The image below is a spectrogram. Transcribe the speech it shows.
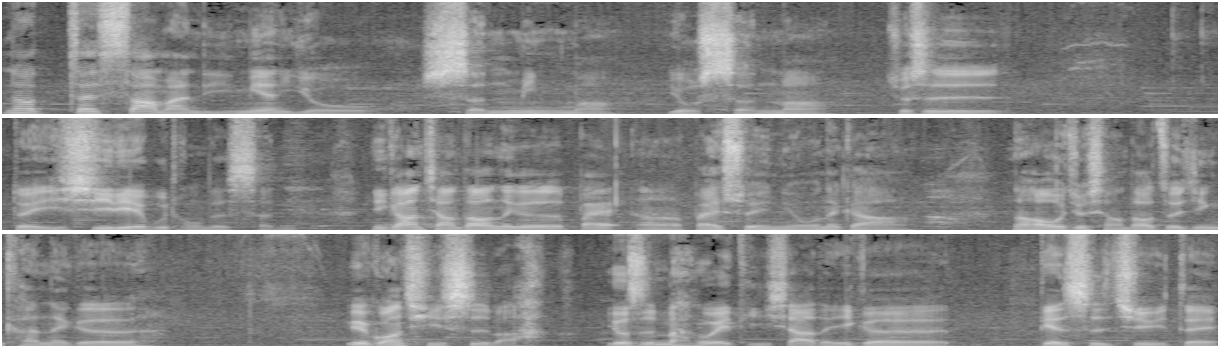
那在萨满里面有神明吗？有神吗？就是对一系列不同的神。你刚刚讲到那个白呃白水牛那个啊，然后我就想到最近看那个月光骑士吧，又是漫威底下的一个。电视剧对，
